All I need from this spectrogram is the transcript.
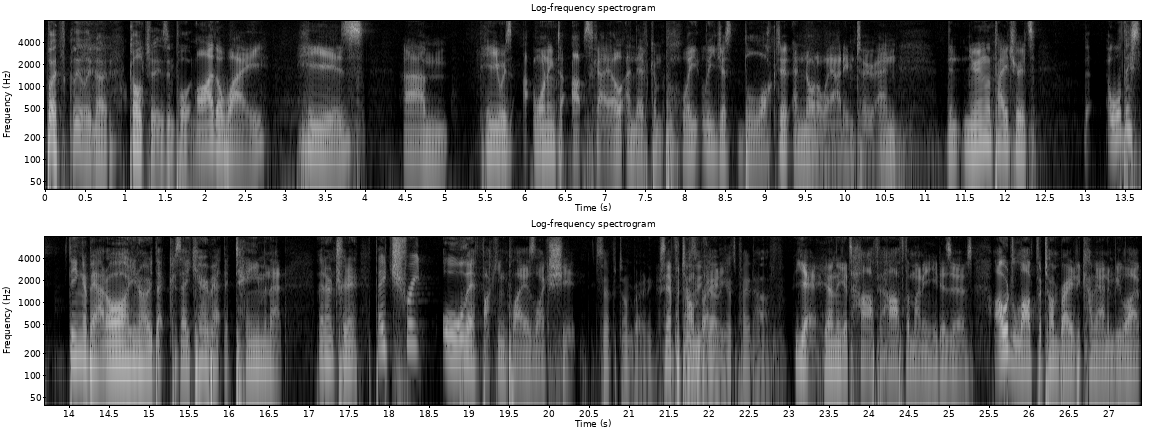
both clearly know culture is important. Either way, he is. Um, he was wanting to upscale, and they've completely just blocked it and not allowed him to. And the New England Patriots, all this thing about oh, you know that because they care about the team and that they don't treat it. They treat all their fucking players like shit, Except for Tom Brady. except for Tom he Brady. only gets paid half. Yeah, he only gets half half the money he deserves. I would love for Tom Brady to come out and be like,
